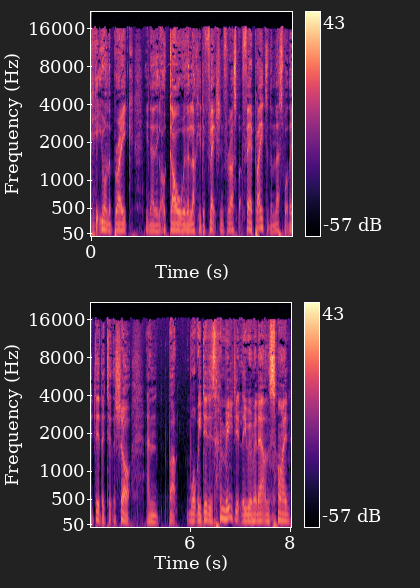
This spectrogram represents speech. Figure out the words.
hit you on the break. You know, they got a goal with a lucky deflection for us, but fair play to them. That's what they did. They took the shot. And, but what we did is immediately we went out and signed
